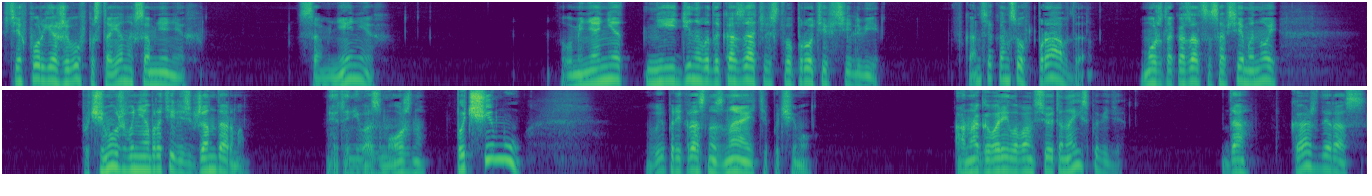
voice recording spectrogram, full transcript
«С тех пор я живу в постоянных сомнениях». «Сомнениях? У меня нет ни единого доказательства против Сильви. В конце концов, правда может оказаться совсем иной. Почему же вы не обратились к жандармам?» «Это невозможно». «Почему?» Вы прекрасно знаете, почему. Она говорила вам все это на исповеди? Да, каждый раз.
